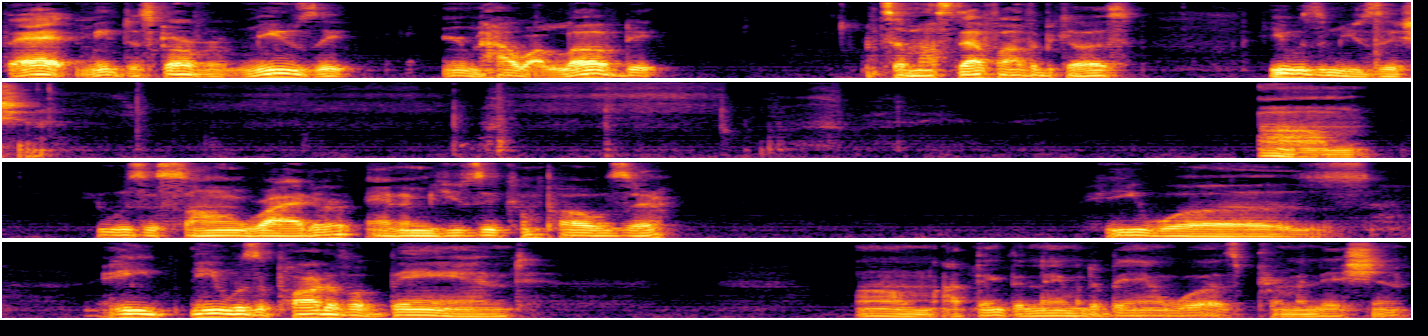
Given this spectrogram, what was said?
that, me discovering music and how I loved it to my stepfather because he was a musician. Um, he was a songwriter and a music composer. He was he he was a part of a band. Um, I think the name of the band was Premonition.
